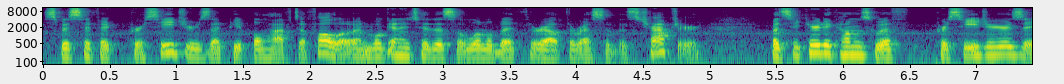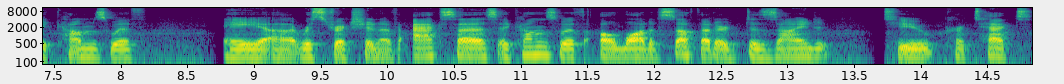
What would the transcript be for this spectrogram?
specific procedures that people have to follow. And we'll get into this a little bit throughout the rest of this chapter. But security comes with procedures, it comes with a uh, restriction of access. It comes with a lot of stuff that are designed to protect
